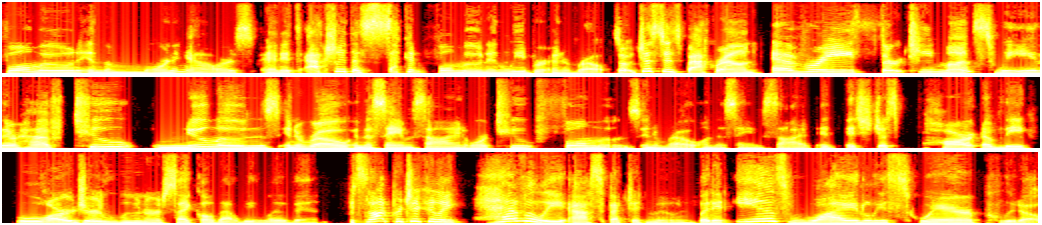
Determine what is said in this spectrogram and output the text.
full moon in the morning hours, and it's actually the second full moon in Libra in a row. So, just as background, every 13 months, we either have two new moons in a row in the same sign or two full moons in a row on the same side. It, it's just part of the larger lunar cycle that we live in. It's not particularly heavily aspected moon, but it is widely square Pluto,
